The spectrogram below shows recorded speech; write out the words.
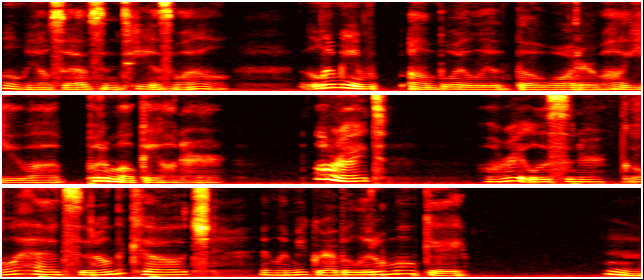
Well, we also have some tea as well. Let me um, boil the water while you uh, put a mokke on her. Alright. All right, listener, go ahead, sit on the couch, and let me grab a little mokke. Hmm,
